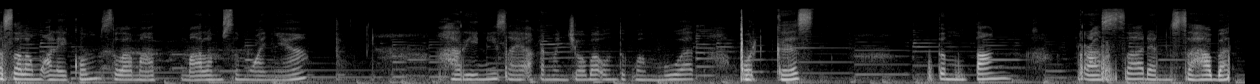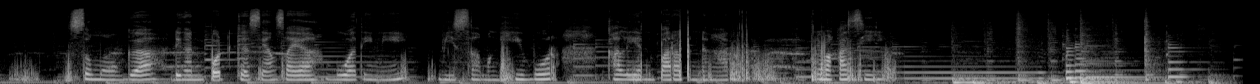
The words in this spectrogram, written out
Assalamualaikum, selamat malam semuanya. Hari ini saya akan mencoba untuk membuat podcast tentang rasa dan sahabat. Semoga dengan podcast yang saya buat ini bisa menghibur kalian para pendengar. Terima kasih.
